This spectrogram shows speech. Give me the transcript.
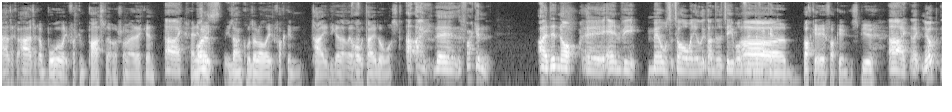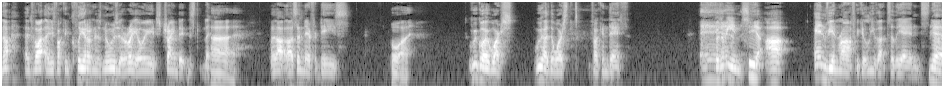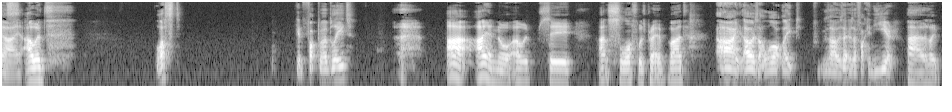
As like a, as like a bowl of like fucking pasta or something, I reckon. Aye, And his, like, his ankles are all like fucking tied together, like hog tied almost. aye, the the fucking. I did not uh, envy Mills at all when he looked under the table and found the fucking Uh, bucket of fucking spew. Aye, like nope, not. In fact, he's fucking clearing his nose right away, just trying to just like, Aye. like that. That's in there for days. Oh, aye. Who got it worse? Who had the worst fucking death? Because I mean, See, uh, envy and wrath. We could leave that to the end. yeah, aye. I would. Lust. Getting fucked with a blade. I, I and no. I would say Aunt Sloth was pretty bad. Aye, that was a lot. Like that was it. It was a fucking year. Aye, it was like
